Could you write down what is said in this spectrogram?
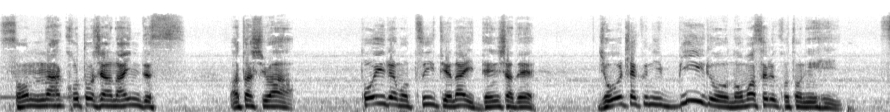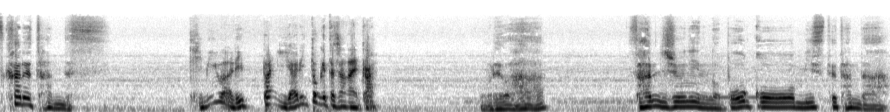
そんなことじゃないんです。私はトイレもついてない電車で乗客にビールを飲ませることに疲れたんです。君は立派にやり遂げたじゃないか。俺は30人の暴行を見捨てたんだ。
